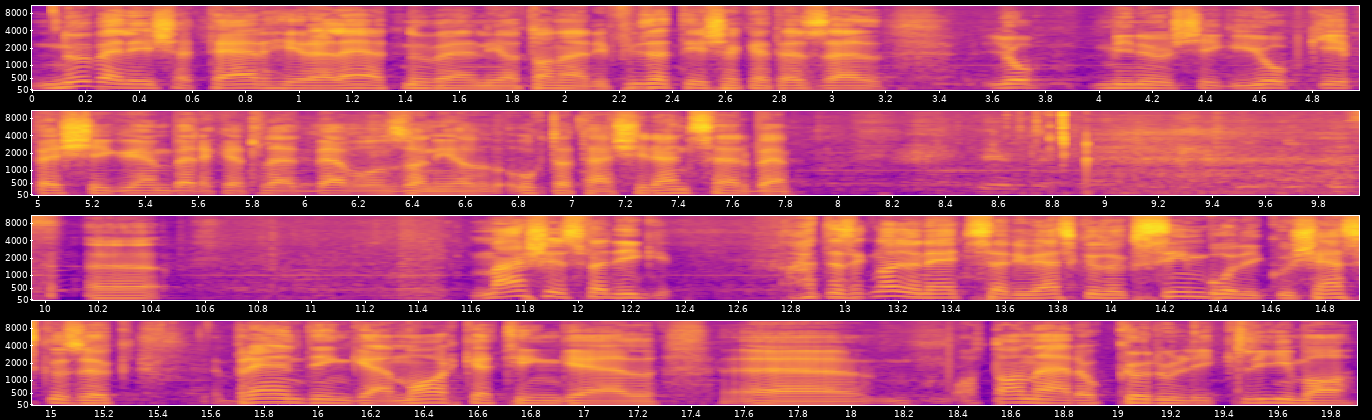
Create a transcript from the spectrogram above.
növelése terhére lehet növelni a tanári fizetéseket, ezzel jobb minőségű, jobb képességű embereket lehet bevonzani az oktatási rendszerbe. Másrészt pedig hát ezek nagyon egyszerű eszközök, szimbolikus eszközök, brandinggel, marketinggel, a tanárok körüli klíma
